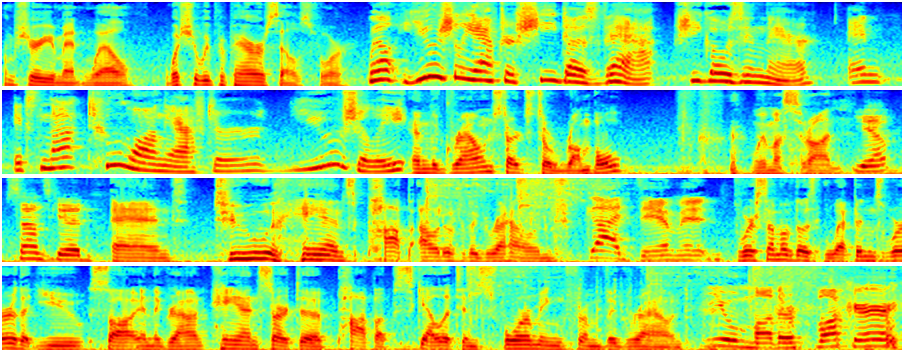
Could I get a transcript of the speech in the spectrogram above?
I'm sure you meant well. What should we prepare ourselves for? Well, usually after she does that, she goes in there, and it's not too long after, usually. And the ground starts to rumble, We must run. Yep, sounds good. and two hands pop out of the ground. God damn it. Where some of those weapons were that you saw in the ground, hands start to pop up, skeletons forming from the ground. You motherfucker.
